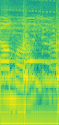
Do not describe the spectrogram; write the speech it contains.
Summer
